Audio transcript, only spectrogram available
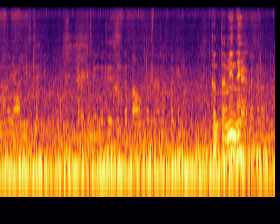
No, ya valiste. Te recomiendo que uses un tapabocas nada más para que no Contamine. enfermes a los demás.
